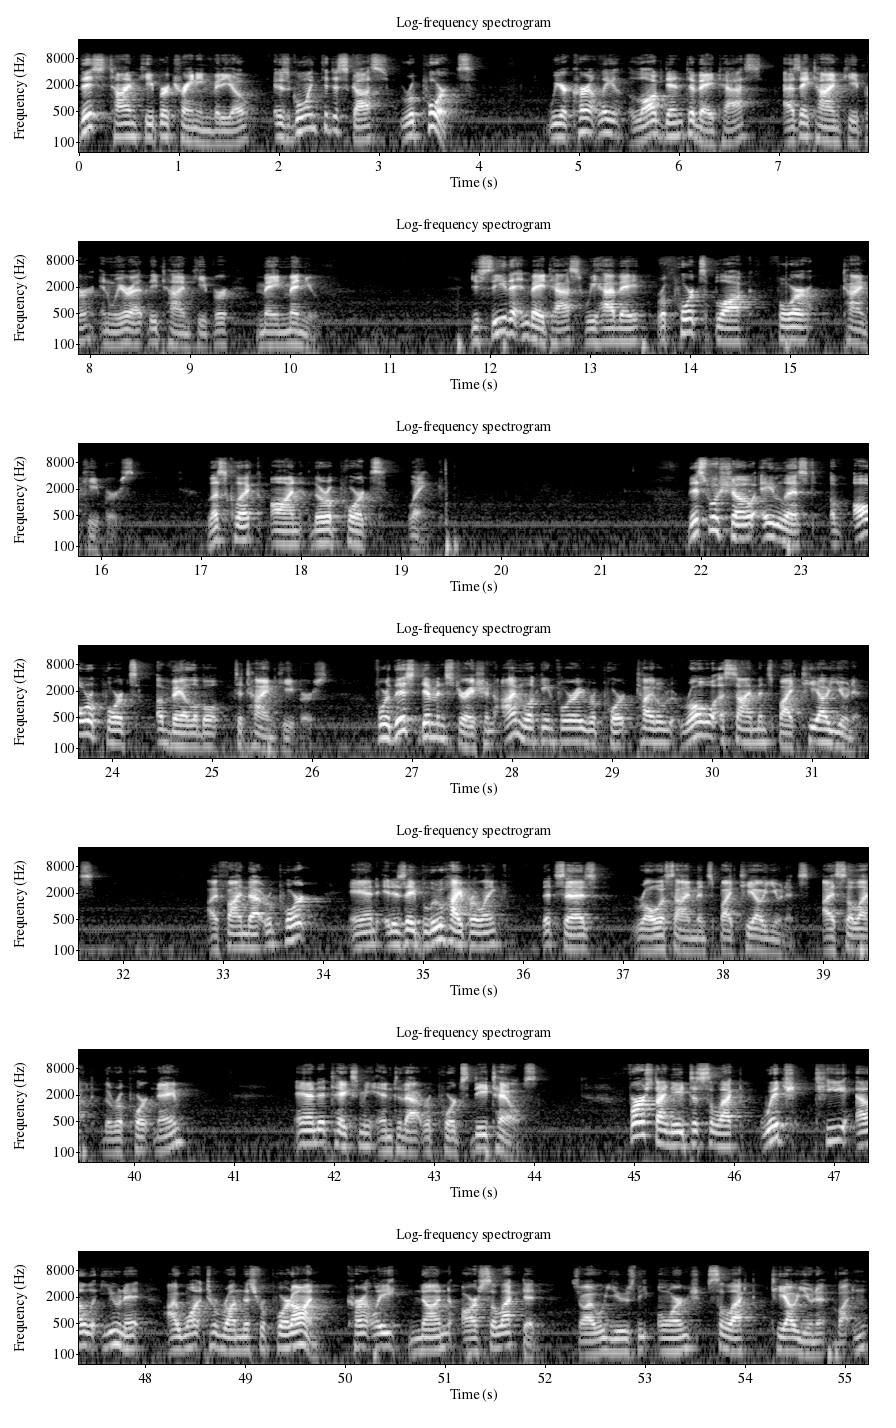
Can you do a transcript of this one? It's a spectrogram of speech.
This timekeeper training video is going to discuss reports. We are currently logged into VATAS as a timekeeper and we are at the timekeeper main menu. You see that in VATAS we have a reports block for timekeepers. Let's click on the reports link. This will show a list of all reports available to timekeepers. For this demonstration, I'm looking for a report titled Role Assignments by TL Units. I find that report, and it is a blue hyperlink that says Role Assignments by TL Units. I select the report name, and it takes me into that report's details. First, I need to select which TL unit I want to run this report on. Currently, none are selected, so I will use the orange Select TL Unit button.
